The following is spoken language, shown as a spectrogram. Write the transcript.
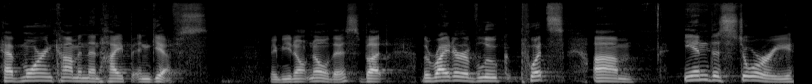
have more in common than hype and gifts. Maybe you don't know this, but the writer of Luke puts um, in the story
